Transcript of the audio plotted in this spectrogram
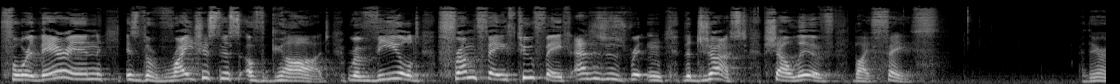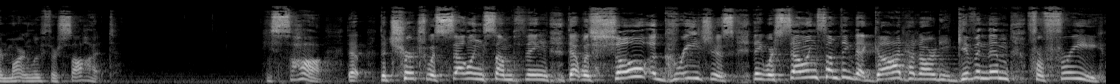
For therein is the righteousness of God revealed from faith to faith as it is written the just shall live by faith and there Martin Luther saw it he saw that the church was selling something that was so egregious. They were selling something that God had already given them for free. It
